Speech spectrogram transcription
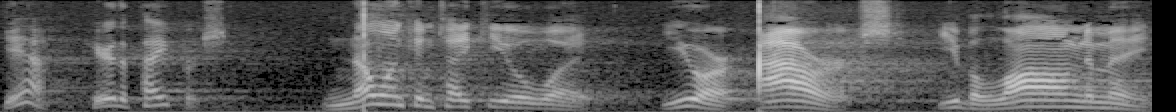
Yeah, here are the papers. No one can take you away. You are ours. You belong to me.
